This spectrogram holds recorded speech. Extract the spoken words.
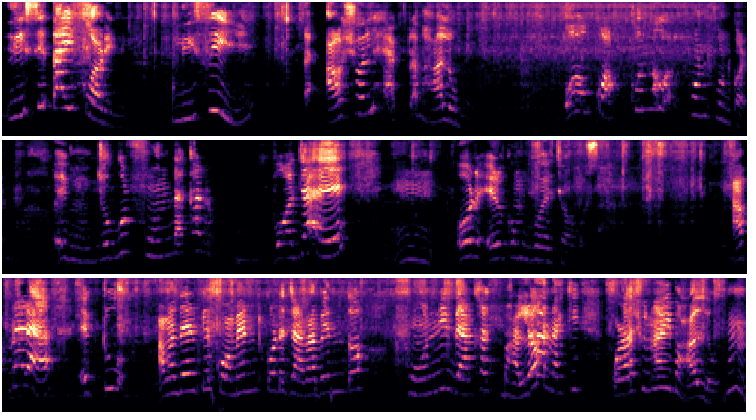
লিসি তাই করেনি। লিসি আসলে একটা ভালো মেয়ে। ও কখনো ফোন ফোন করে না। ওই যোগুর ফোন দেখার বজায় ওর এরকম হয়েছে অবস্থা। আপনারা একটু আমাদেরকে কমেন্ট করে জানাবেন তো, ফোনই দেখা ভালো নাকি পড়াশোনাই ভালো, হুম?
